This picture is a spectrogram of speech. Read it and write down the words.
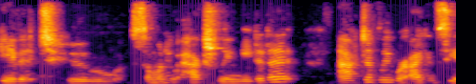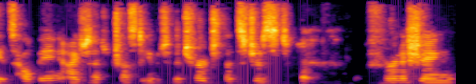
gave it to someone who actually needed it actively where I can see it's helping. I just had to trust to give it to the church that's just furnishing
